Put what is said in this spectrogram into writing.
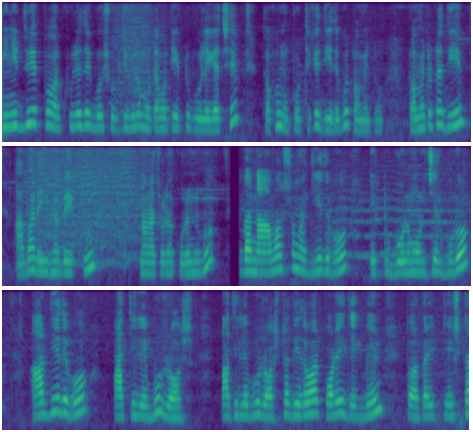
মিনিট দুয়েক পর খুলে দেখব সবজিগুলো মোটামুটি একটু গলে গেছে। তখন উপর থেকে দিয়ে দেব টমেটো। টমেটোটা দিয়ে আবার এইভাবে একটু নাড়াচড়া করে নেব। এবার নামাবার সময় দিয়ে দেব একটু গোলমরিচের গুঁড়ো আর দিয়ে দেব পাতিলেবুর রস। পাতিলেবুর রসটা দিয়ে দেওয়ার পরেই দেখবেন তরকারির টেস্টটা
